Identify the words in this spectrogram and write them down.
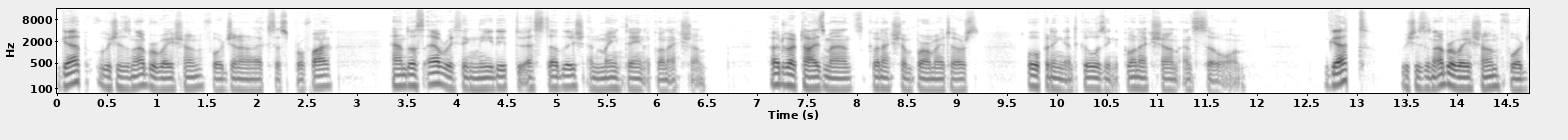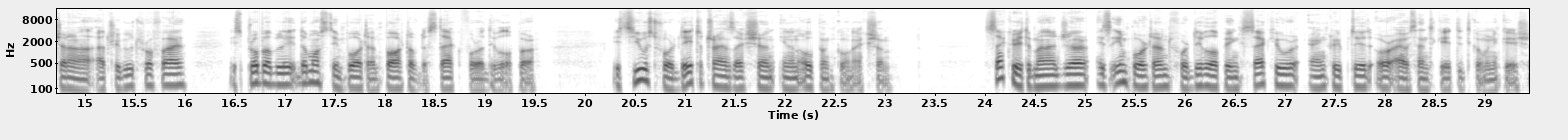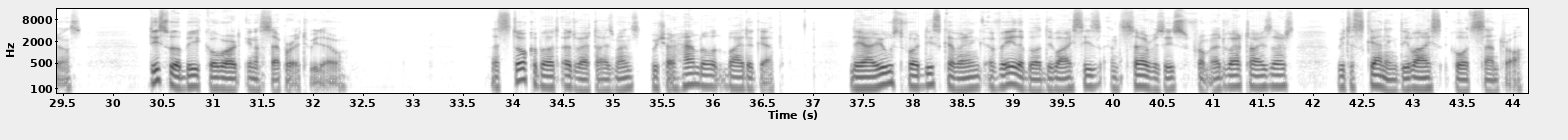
GAP, which is an abbreviation for General Access Profile, handles everything needed to establish and maintain a connection. Advertisements, connection parameters, opening and closing a connection, and so on. GATT, which is an abbreviation for General Attribute Profile, is probably the most important part of the stack for a developer. It's used for data transaction in an open connection. Security Manager is important for developing secure, encrypted or authenticated communications. This will be covered in a separate video. Let's talk about advertisements, which are handled by the GAP. They are used for discovering available devices and services from advertisers with a scanning device called Central.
